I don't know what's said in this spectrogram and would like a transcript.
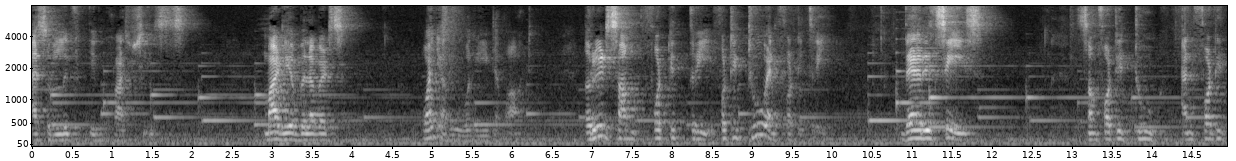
as you live in Christ Jesus. My dear beloveds, why are you worried about? read Psalm 43, 42 and 43. There it says, Psalm 42 and 43,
